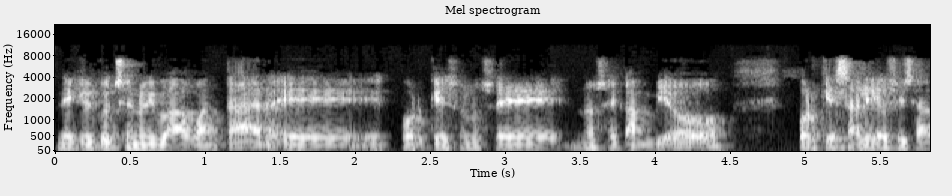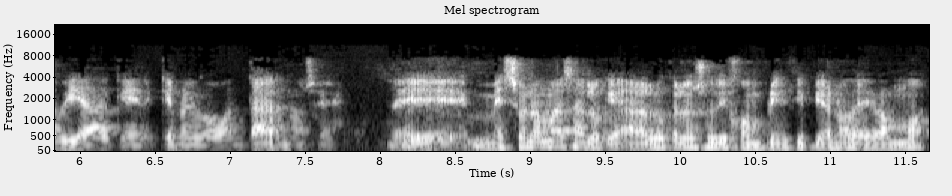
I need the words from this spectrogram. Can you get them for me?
de que el coche no iba a aguantar, eh, por qué eso no se, no se cambió, por qué salió si sabía que, que no iba a aguantar, no sé. Eh, me suena más a lo que a lo que Alonso dijo en principio, ¿no? De vamos,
